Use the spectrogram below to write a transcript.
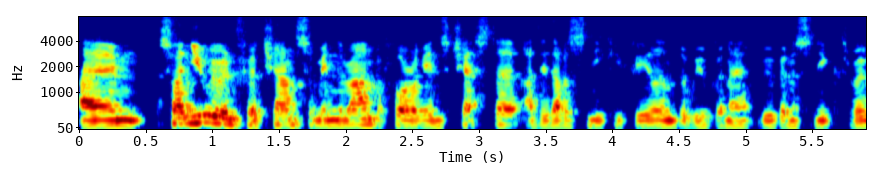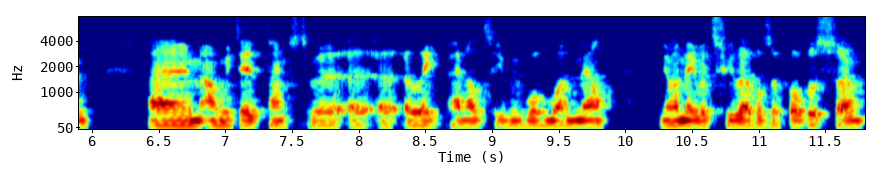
Um, so I knew we were in for a chance. I mean, the round before against Chester, I did have a sneaky feeling that we were gonna we were gonna sneak through, um, and we did thanks to a, a, a late penalty. We won one 0 You know, and they were two levels above us. So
